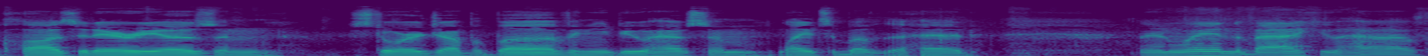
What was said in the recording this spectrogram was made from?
closet areas and storage up above, and you do have some lights above the head. Then way in the back, you have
